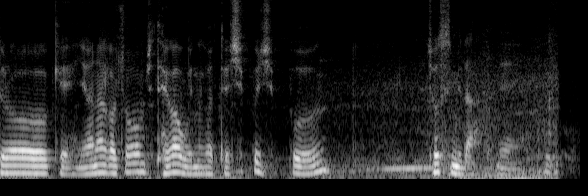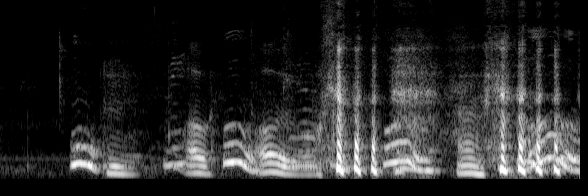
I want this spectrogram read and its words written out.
부드럽게 연화가 조금씩 돼가고 있는 것 같아요. 10분, 10분 좋습니다. 네. 오! 음. 네. 어우, 오! 어우, 오! 어. 오!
